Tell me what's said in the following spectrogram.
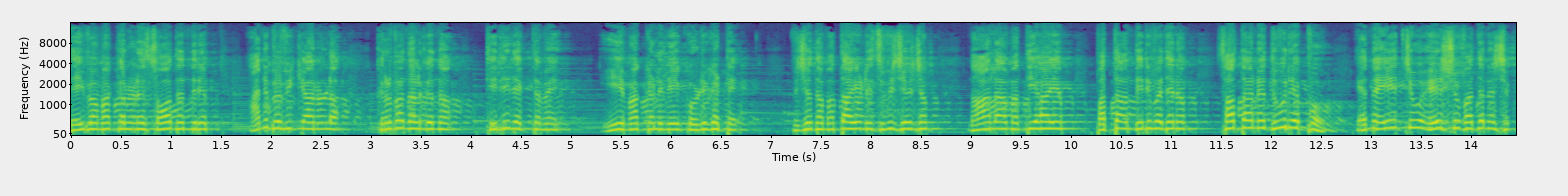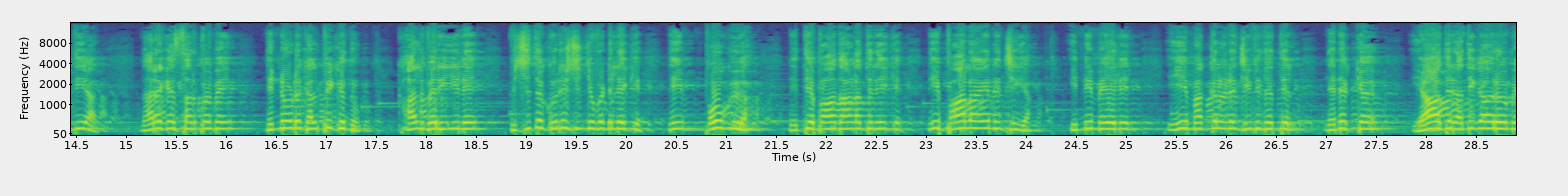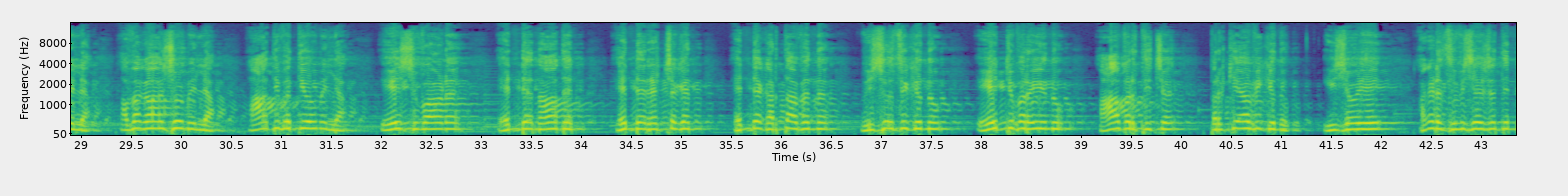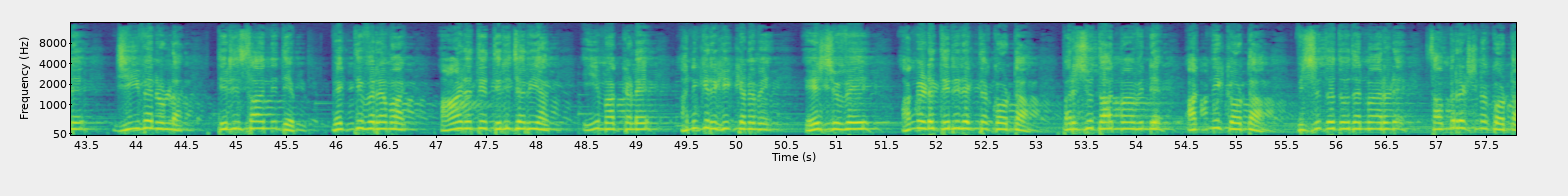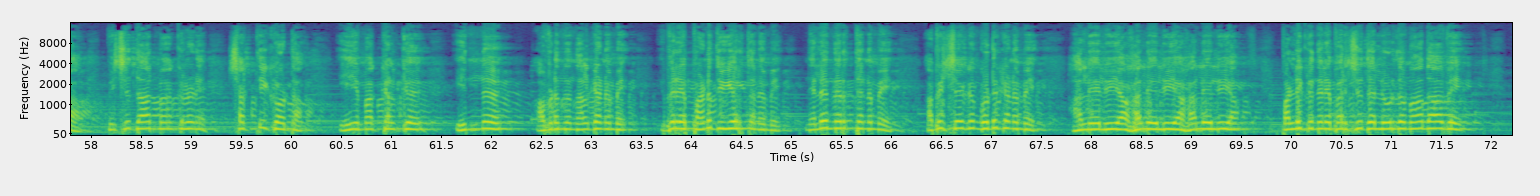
ദൈവമക്കളുടെ സ്വാതന്ത്ര്യം അനുഭവിക്കാനുള്ള കൃപ നൽകുന്ന തിരുരക്തമേ ഈ മക്കളിലേക്ക് ഒഴുകട്ടെ. വിശുദ്ധ മത്തായിയുടെ സുവിശേഷം നാലാം അധ്യായം പത്താം തിരുവചനം സാത്താന് ദൂരെപ്പോ എന്ന യേശു യേശു വചന ശക്തിയാൽ നരക സർപ്പമേ നിന്നോട് കൽപ്പിക്കുന്നു. കാൽവരിയിലെ വിശുദ്ധ കുരിശിൻ ചുവട്ടിലേക്ക് നീ പോകുക. നിത്യപാതാളത്തിലേക്ക് നീ പാലായനം ചെയ്യാം ഇനിമേലിൽ ഈ മക്കളുടെ ജീവിതത്തിൽ നിനക്ക് യാതൊരു അധികാരവുമില്ല അവകാശവുമില്ല ആധിപത്യവുമില്ല. യേശുവാണ് എന്റെ നാഥൻ. എന്റെ രക്ഷകൻ എന്റെ കർത്താവെന്ന് വിശ്വസിക്കുന്നു ഏറ്റുപറയുന്നു ആവർത്തിച്ച് പ്രഖ്യാപിക്കുന്നു. ഈശോയെ അങ്ങയുടെ സുവിശേഷത്തിന്റെ ജീവനുള്ള തിരുസാന്നിധ്യം വ്യക്തിപരമായി ആഴത്തെ തിരിച്ചറിയാൻ ഈ മക്കളെ അനുഗ്രഹിക്കണമേ. യേശുവേ അങ്ങയുടെ തിരുരക്തക്കോട്ട പരിശുദ്ധാത്മാവിന്റെ അഗ്നിക്കോട്ട വിശുദ്ധ ദൂതന്മാരുടെ സംരക്ഷണ കോട്ട വിശുദ്ധാത്മാക്കളുടെ ശക്തിക്കോട്ട ഈ മക്കൾക്ക് ഇന്ന് അവിടുന്ന് നൽകണമേ. ഇവരെ പണിതുയർത്തണമേ. നിലനിർത്തണമേ. അഭിഷേകം കൊടുക്കണമേ. ഹലേലുയ ഹലേലുയ ഹലേലുയ പള്ളിക്കുന്നിലെ പരിശുദ്ധ ലൂർദ് മാതാവേ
